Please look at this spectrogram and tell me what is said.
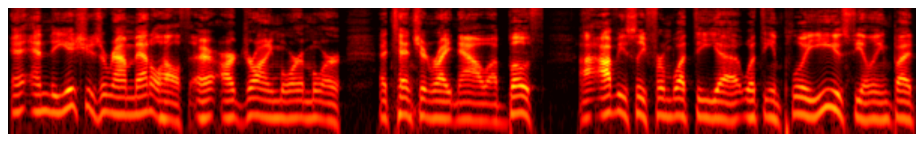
And, the issues around mental health are, are, drawing more and more attention right now, uh, both uh, obviously from what the uh, what the employee is feeling, but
